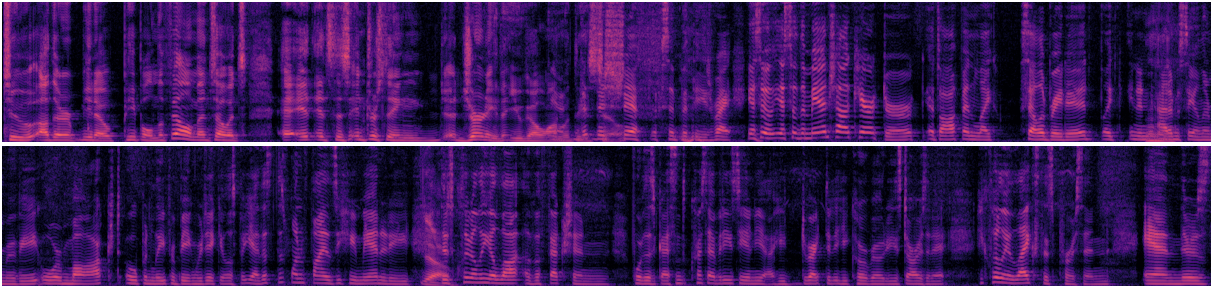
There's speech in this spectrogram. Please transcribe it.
to other, you know, people in the film. And so it's it, it's this interesting uh, journey that you go on Yeah, with the, these the two. shift of sympathies, right? Yeah. So yeah. So the man-child character, it's often like celebrated, like in Mm-hmm. an Adam Sandler movie, or mocked openly for being ridiculous. But yeah, this this one finds the humanity. Yeah. There's clearly a lot of affection for this guy. Since Kris Avedisian, yeah, he directed it, he co-wrote it, he stars in it. He clearly likes this person, and there's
